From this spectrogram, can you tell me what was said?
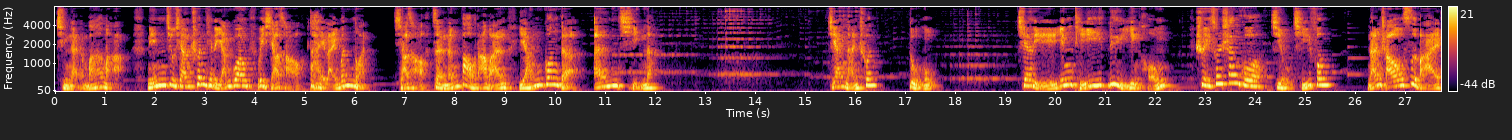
亲爱的妈妈，您就像春天的阳光，为小草带来温暖。小草怎能报答完阳光的恩情呢？《江南春》杜牧。千里莺啼绿映红，水村山郭酒旗风。南朝四百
